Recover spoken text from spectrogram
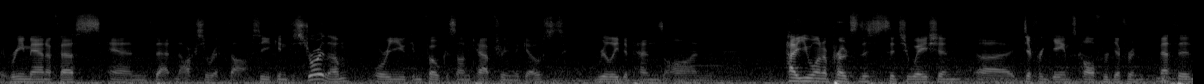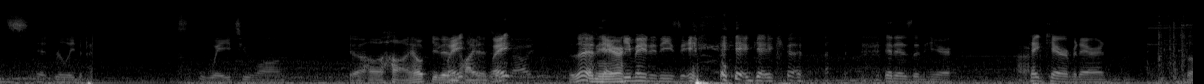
it remanifests, and that knocks the rift off. So you can destroy them, or you can focus on capturing the ghost. Really depends on how you want to approach this situation. Uh, different games call for different methods. It really depends. Way too long. Yeah, I hope you didn't Wait, hide it. wait. Is it in Okay, here? He made it easy. okay, good. it is in here. Alright. Take care of it, Aaron. So,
